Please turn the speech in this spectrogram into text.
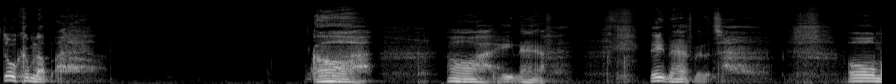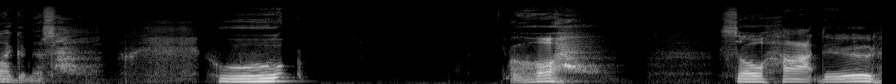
Still coming up. Oh, oh, eight and a half. Eight and a half minutes. Oh my goodness. Ooh. Oh, so hot, dude.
